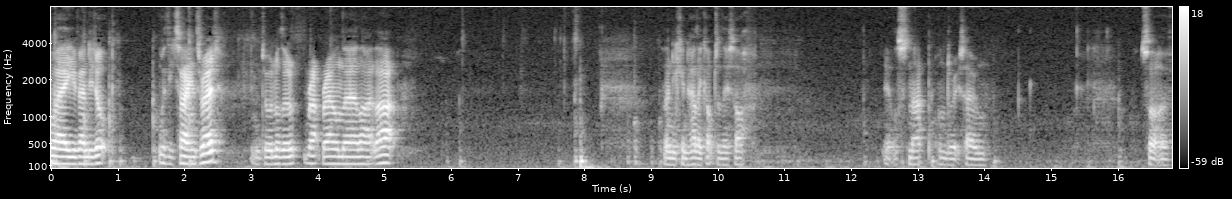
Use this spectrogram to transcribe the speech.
where you've ended up with your tying thread. And do another wrap round there like that. Then you can helicopter this off. It'll snap under its own sort of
